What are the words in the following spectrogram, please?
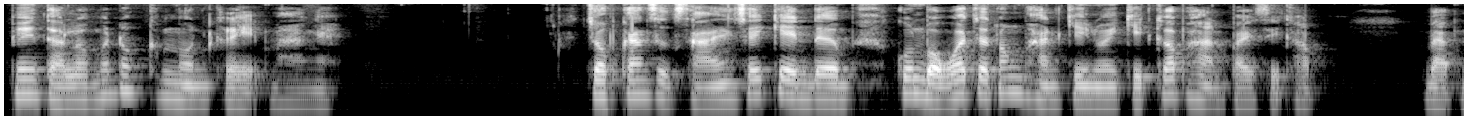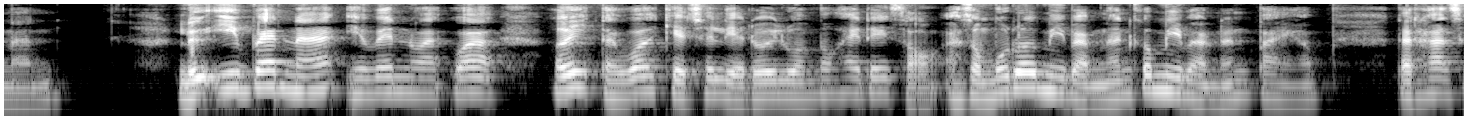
เพียงแต่เราไม่ต้องคำนวณเกรดมาไงจบการศึกษายังใช้เกณฑ์เดิม คุณบอกว่าจะต้องผ่านกี่หน่วยกิจก็ผ่านไปสิครับ แบบนั้น หรืออีเวนต์นะอีเวนต์ว่าเอ้ยแต่ว่าเกรดเฉลี่ยโดยรวมต้องให้ได้ 2อะสมมุติว่ามีแบบนั้นก็มีแบบนั้นไปครับ แต่ทานส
